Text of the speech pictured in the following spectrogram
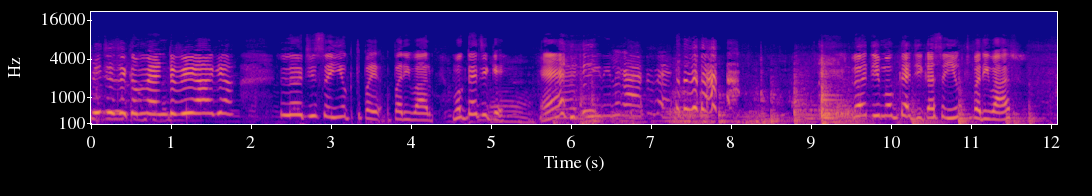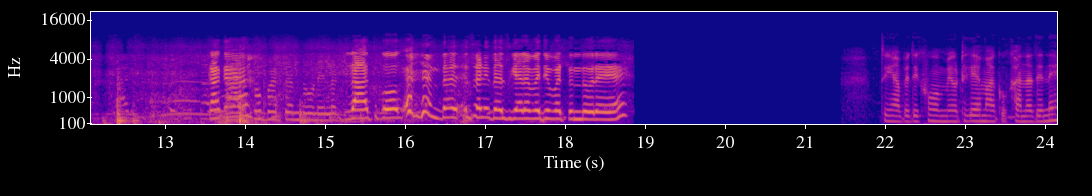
पीछे से कमेंट भी आ गया। लो जी संयुक्त परिवार। मुक्ता जी के? हैं? लो जी मुक्ता जी का संयुक्त परिवार। काका? बर्तन धोने लगे। रात को साढ़े दस ग्यारह बजे बर्तन धो रहे हैं। तो यहाँ पे देखो मम्मी उठ गए माँ को खाना देने।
